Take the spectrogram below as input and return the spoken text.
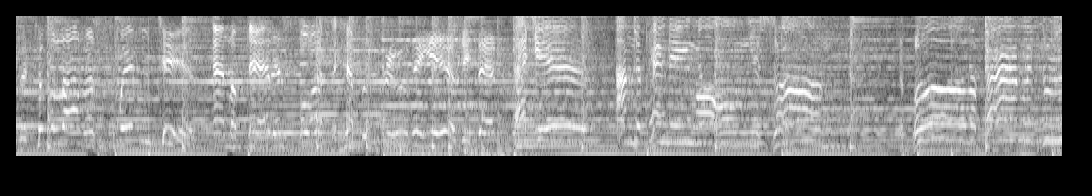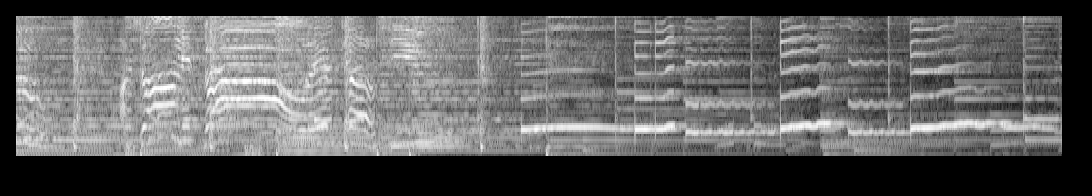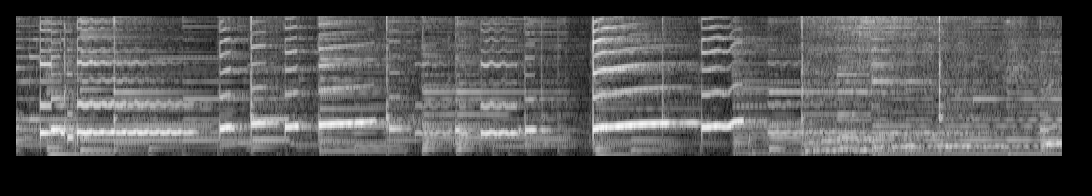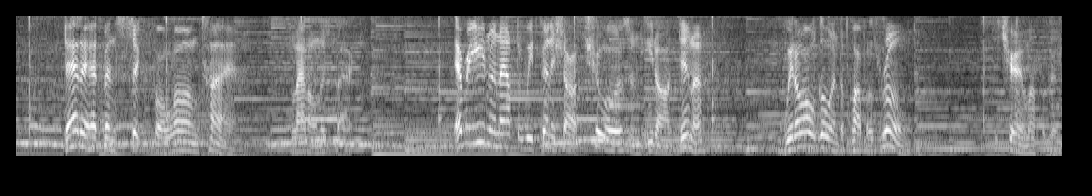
knows it took a lot of sweat and tears, and my daddy's forced to help us through the years. He said, Patches, I'm depending on your son to pull the family through. My son, it's all left up Daddy had been sick for a long time, flat on his back. Every evening after we'd finish our chores and eat our dinner, we'd all go into Papa's room to cheer him up a little.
